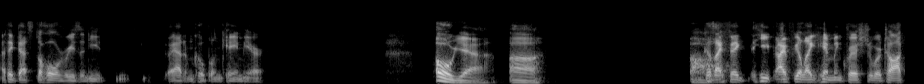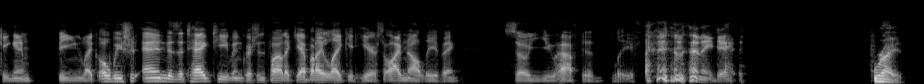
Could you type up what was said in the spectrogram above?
I think that's the whole reason he, Adam Copeland, came here Oh yeah. Uh. because oh, I think he. I feel like him and Christian were talking and being like, "Oh, we should end as a tag team," and Christian's probably like, "Yeah, but I like it here, so I'm not leaving. So you have to leave." and then they did. right.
